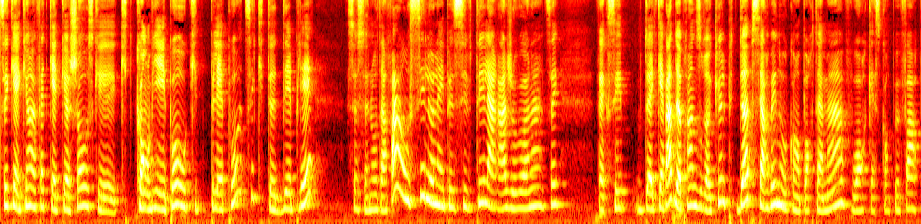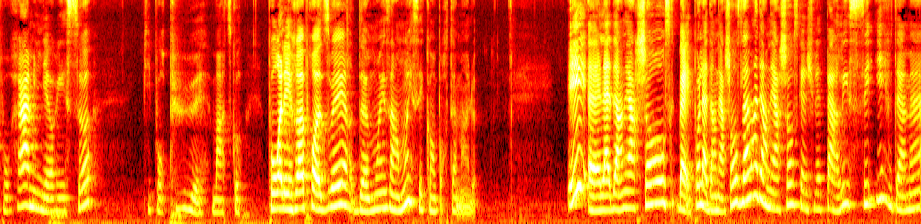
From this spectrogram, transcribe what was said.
tu quelqu'un a fait quelque chose que, qui te convient pas ou qui te plaît pas, qui te déplaît? Ça, c'est une autre affaire aussi, l'impulsivité, la rage au volant, tu. Fait que c'est d'être capable de prendre du recul puis d'observer nos comportements, voir qu'est-ce qu'on peut faire pour améliorer ça, puis pour plus, euh, ben, en tout cas, pour les reproduire de moins en moins, ces comportements-là. Et euh, la dernière chose, ben pas la dernière chose, l'avant-dernière chose que je voulais te parler, c'est évidemment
